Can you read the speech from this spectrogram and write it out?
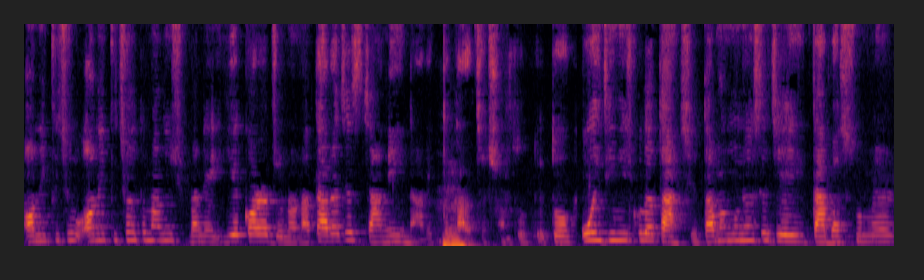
অনেক কিছু অনেক কিছু হয়তো মানুষ মানে ইয়ে করার জন্য না তারা জাস্ট জানেই না আরেকটা কালচার সম্পর্কে। তো ওই জিনিসগুলো তো আসে। তো আমার মনে হচ্ছে যে এই তাবাসুমের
